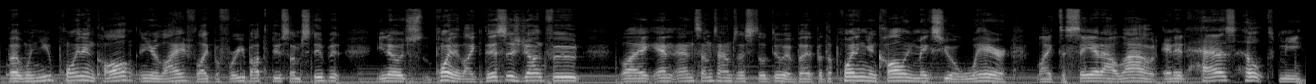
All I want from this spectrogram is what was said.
But when you point and call in your life, like before you're about to do something stupid, you know, just point it like this is junk food like and and sometimes i still do it but but the pointing and calling makes you aware like to say it out loud and it has helped me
